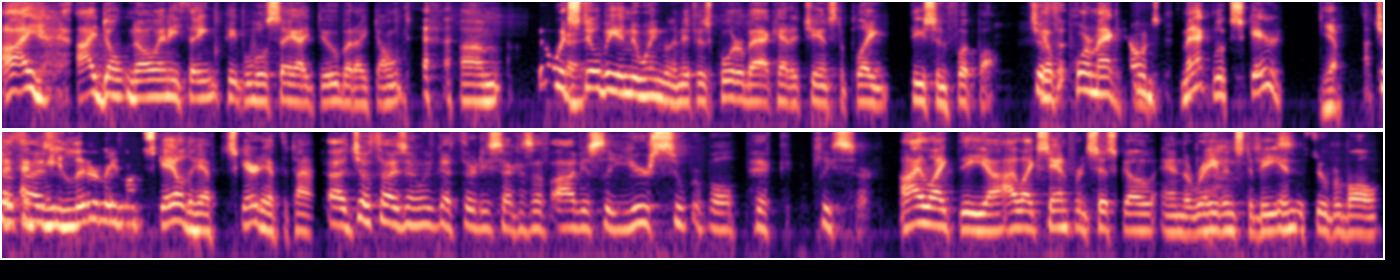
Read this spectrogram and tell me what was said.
I I don't know anything. People will say I do, but I don't. Um, it would okay. still be in New England if his quarterback had a chance to play decent football. Joe you know, poor Mac Jones. Mac looks scared. Yep. Joe I, I mean, he literally looked scared half scared half the time. Uh, Joe Theismann, we've got 30 seconds left. Obviously, your Super Bowl pick, please, sir. I like the uh, I like San Francisco and the Ravens oh, to be in the Super Bowl.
